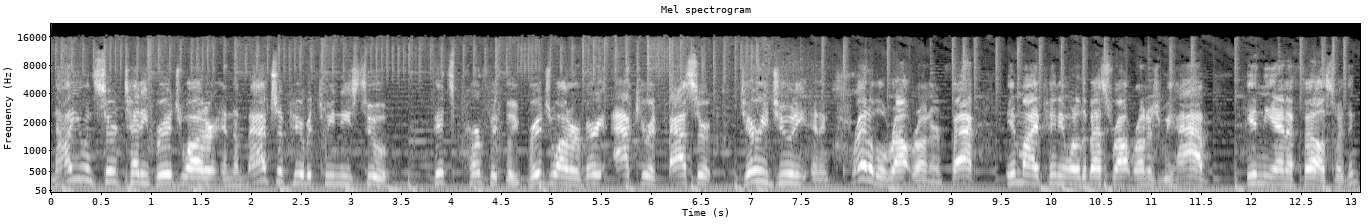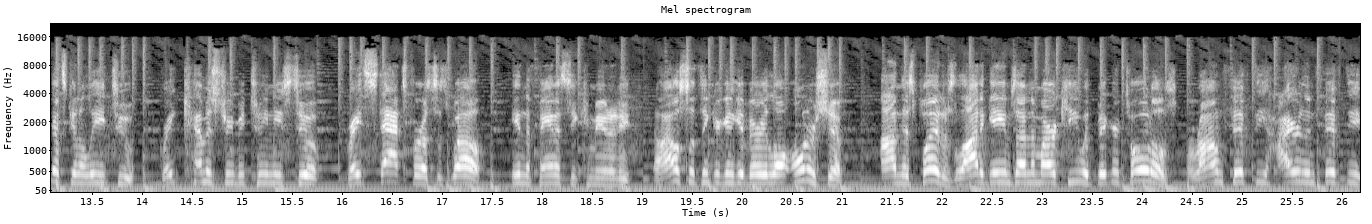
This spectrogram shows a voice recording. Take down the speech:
Now you insert Teddy Bridgewater, and the matchup here between these two fits perfectly. Bridgewater, a very accurate passer. Jerry Jeudy, an incredible route runner. In fact, in my opinion, one of the best route runners we have in the NFL. So I think that's going to lead to great chemistry between these two. Great stats for us as well in the fantasy community. Now, I also think you're going to get very low ownership on this play. There's a lot of games on the marquee with bigger totals, around 50, higher than 50.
